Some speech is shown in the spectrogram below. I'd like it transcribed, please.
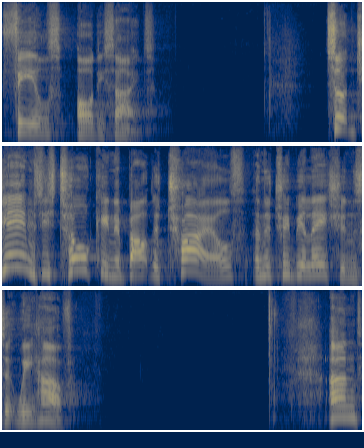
feels, or decides. So, James is talking about the trials and the tribulations that we have. And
